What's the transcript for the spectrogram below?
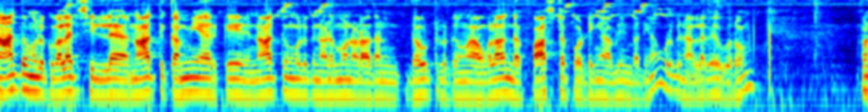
நாற்று உங்களுக்கு வளர்ச்சி இல்லை. நாற்று கம்மியாக இருக்குது நாற்று உங்களுக்கு நடுமோ நடாதான்னு டவுட் இருக்குங்க அவங்களாம் இந்த ஃபாஸ்ட்டை போட்டிங்க அப்படின்னு பார்த்தீங்கன்னா உங்களுக்கு நல்லாவே வரும். இப்போ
